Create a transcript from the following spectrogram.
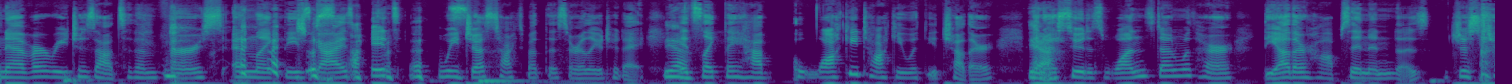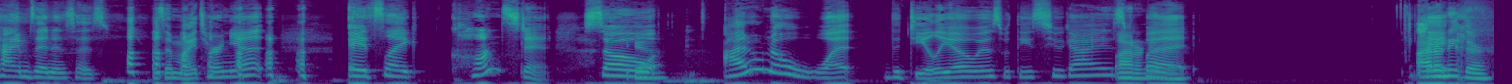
never reaches out to them first. And like these guys, it's we just talked about this earlier today. Yeah. It's like they have a walkie-talkie with each other, Yeah. and as soon as one's done with her, the other hops in and does just chimes in and says, "Is it my turn yet?" It's like constant. So Yeah. I don't know what the dealio is with these two guys, I don't but either. I don't either.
